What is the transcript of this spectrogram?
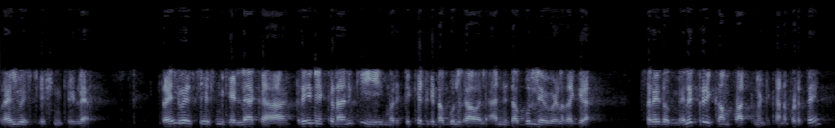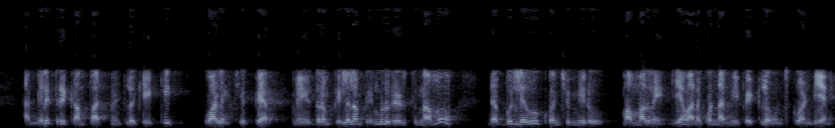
రైల్వే స్టేషన్కి వెళ్ళారు. రైల్వే స్టేషన్కి వెళ్ళాక ట్రైన్ ఎక్కడానికి మరి టికెట్కి డబ్బులు కావాలి అన్ని డబ్బులు లేవు వీళ్ళ దగ్గర. సరే ఏదో మిలిటరీ కంపార్ట్మెంట్ కనపడితే ఆ మిలిటరీ కంపార్ట్మెంట్లోకి ఎక్కి వాళ్ళకి చెప్పారు మేము ఇద్దరం పిల్లలం బెంగళూరు వెళ్తున్నాము డబ్బులు లేవు కొంచెం మీరు మమ్మల్ని ఏమనకుండా మీ పెట్టిలో ఉంచుకోండి అని.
